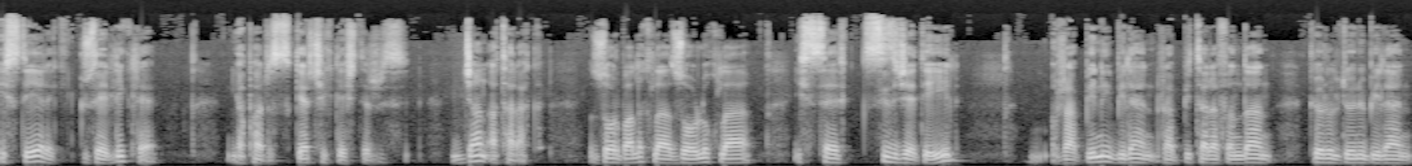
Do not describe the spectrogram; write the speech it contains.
isteyerek güzellikle yaparız, gerçekleştiririz. Can atarak, zorbalıkla, zorlukla, isteksizce değil, Rabbini bilen, Rabbi tarafından görüldüğünü bilen,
